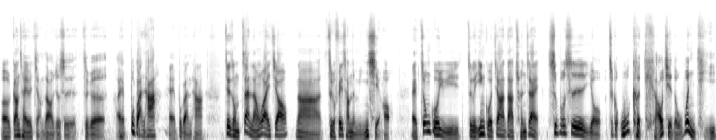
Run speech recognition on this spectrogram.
呃，刚才有讲到，就是这个，哎，不管他，哎，不管他，这种战狼外交，那这个非常的明显哦，哎，中国与这个英国、加拿大存在是不是有这个无可调解的问题？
